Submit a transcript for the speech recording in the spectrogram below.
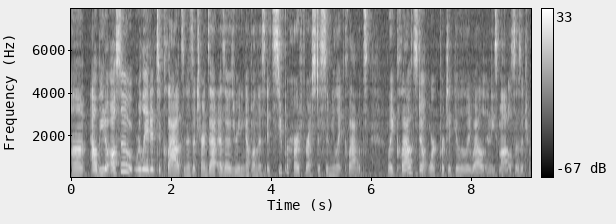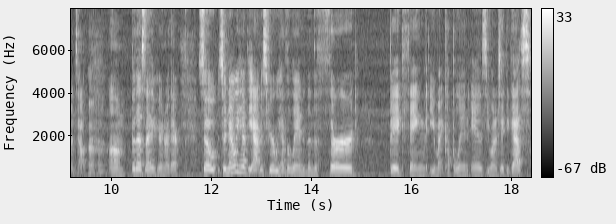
Um, albedo also related to clouds, and as it turns out, as I was reading up on this, it's super hard for us to simulate clouds. Like clouds don't work particularly well in these models, as it turns out. Uh-huh. Um, but that's neither here nor there. So so now we have the atmosphere, we have the land, and then the third big thing that you might couple in is you want to take a guess?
